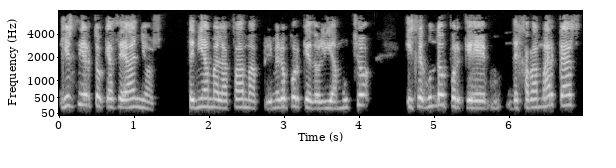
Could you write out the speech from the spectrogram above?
Y es cierto que hace años tenía mala fama, primero porque dolía mucho y segundo porque dejaba marcas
